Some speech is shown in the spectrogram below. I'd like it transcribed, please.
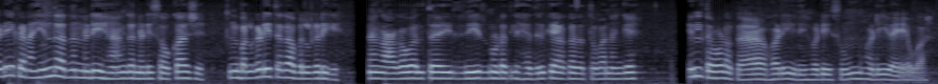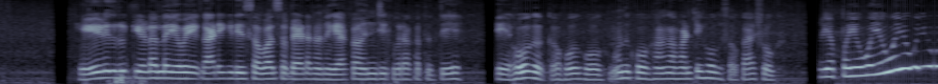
ನಡಿ ಕಣ ಹಿಂದೆ ಅದನ್ನ ನಡಿ, ಹಂಗ ನಡಿ ಸಾವಕಾಶ. ಬಲ್ಗಡಿ ತಗ, ಬಲ್ಗಡಿಗೆ. ನಂಗೆ ಆಗವಲ್ತ, ಇಲ್ಲಿ ನೀರು ನೋಡತ್ಲಿ ಹೆದರಿಕೆ ಆಗತ್ತವ ನಂಗೆ. ಇಲ್ಲಿ ತಗೊಳಕ, ಹೊಡಿ ನೀ, ಹೊಡಿ ಸುಮ್ಮ ಹೊಡಿ ಯವ್ವ. ಹೇಳಿದ್ರು ಕೇಳಲ್ಲ ಯವ್ವ, ಈ ಗಾಡಿ ಗಿಡಿ ಸವಾಸ ಬೇಡ ನನಗೆ, ಯಾಕ ಅಂಜಿಕೆ ಬರಾಕತ್ತೈತಿ. ಏ ಹೋಗಕ್ಕ ಹೋಗಿ ಹೋಗಿ ಮುಂದಕ್ಕೆ ಹೋಗಿ, ಹಂಗೆ ಹೊಂಟಿ ಹೋಗಿ, ಸಾವಕಾಶ ಹೋಗಿ. ಯಪ್ಪ ಯವ್ವ ಯವ್ವ ಯವ್ವ.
